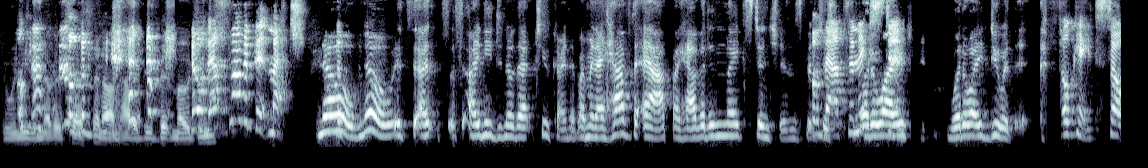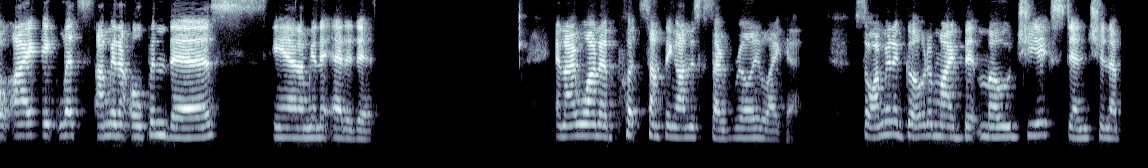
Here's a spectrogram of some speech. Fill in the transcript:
Do we need another session on how to do Bitmoji? No, that's not a bit much. No, no, it's, it's I need to know that too, kind of. I mean, I have the app, I have it in my extensions, but So just that's an what do I extension. what do I do with it? Okay, so I let's I'm gonna open this and I'm gonna edit it. And I wanna put something on this because I really like it. So I'm gonna go to my Bitmoji extension up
